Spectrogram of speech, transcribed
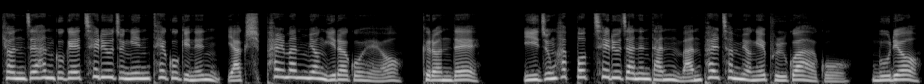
현재 한국에 체류 중인 태국인은 약 18만 명이라고 해요. 그런데 이중 합법 체류자는 단 18,000명에 불과하고 무려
